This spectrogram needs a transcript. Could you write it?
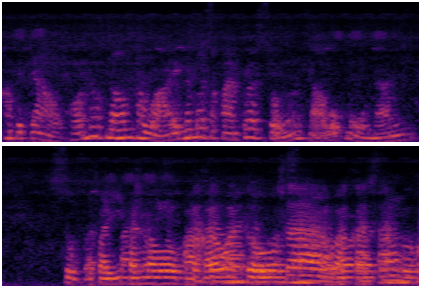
ข้าพเจ้าขอนอบน้อมถวายนมัสการพระสงฆ์สาวกหมู่นั้น สุปปฏิปันโนภะคะวะโตสาวกสังโฆ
